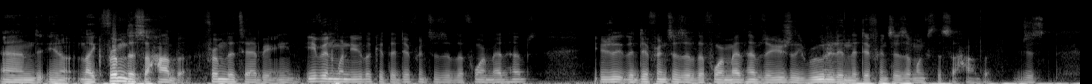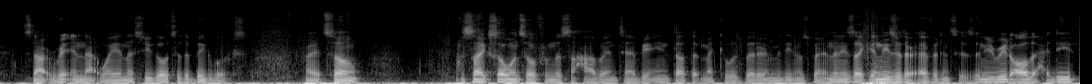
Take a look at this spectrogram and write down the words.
and you know, like from the Sahaba, from the Tabi'in. Even when you look at the differences of the four madhabs, usually the differences of the four madhabs are usually rooted in the differences amongst the Sahaba. Just it's not written that way unless you go to the big books, right? So it's like so and so from the Sahaba and Tabi'in thought that Mecca was better and Medina was better, and then he's like, and these are their evidences. And you read all the hadith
